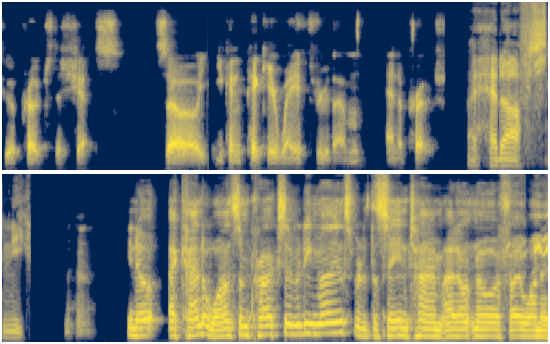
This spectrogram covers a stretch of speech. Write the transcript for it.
to approach the ships. So you can pick your way through them and approach. I head off sneak. Mhm. You know, I kind of want some proximity mines, but at the same time, I don't know if I want to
